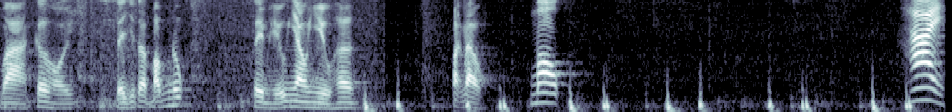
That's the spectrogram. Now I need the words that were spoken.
và cơ hội để chúng ta bấm nút tìm hiểu nhau nhiều hơn. Bắt đầu. Một. Hai.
